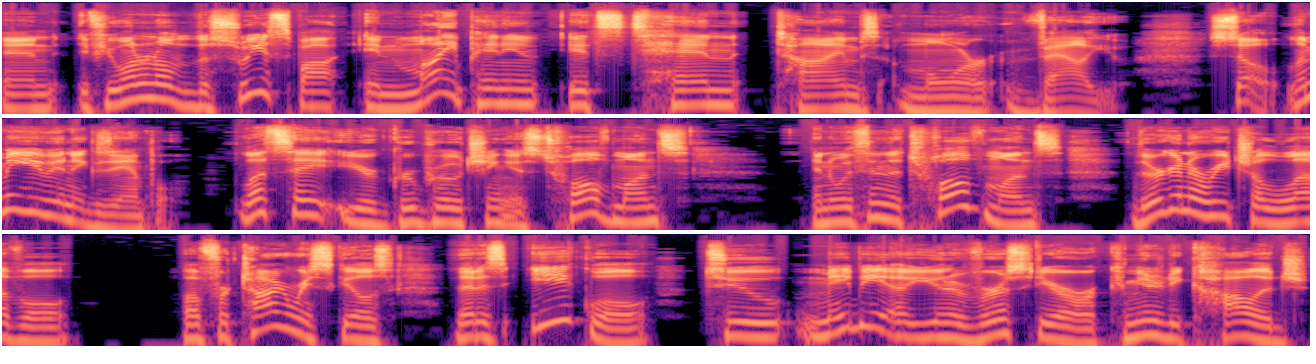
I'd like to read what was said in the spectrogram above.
And if you want to know the sweet spot, in my opinion, it's 10 times more value. So let me give you an example. Let's say your group coaching is 12 months, and within the 12 months, they're going to reach a level of photography skills that is equal to maybe a university or a community college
